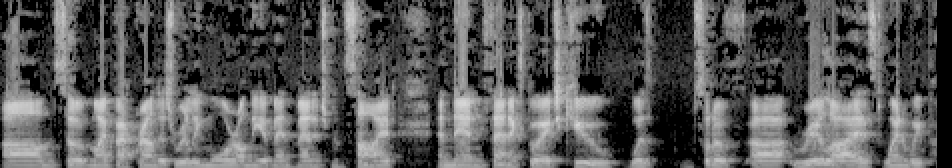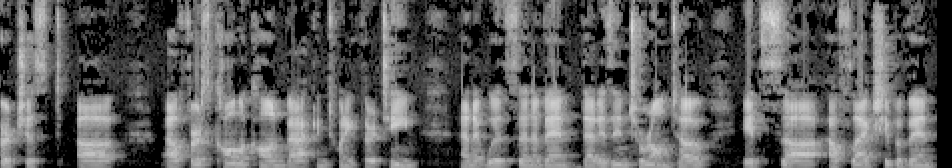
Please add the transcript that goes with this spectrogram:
Um, so my background is really more on the event management side. And then Fan Expo HQ was sort of uh, realized when we purchased uh, our first Comic Con back in 2013 and it was an event that is in Toronto. It's uh, our flagship event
